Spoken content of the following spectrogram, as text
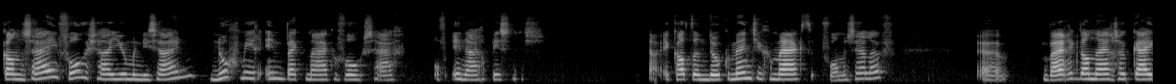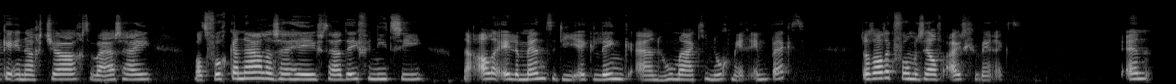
kan zij volgens haar human design nog meer impact maken volgens haar of in haar business? Nou, ik had een documentje gemaakt voor mezelf, uh, waar ik dan naar zou kijken in haar chart, waar zij, wat voor kanalen ze heeft, haar definitie, nou, alle elementen die ik link aan hoe maak je nog meer impact, dat had ik voor mezelf uitgewerkt. En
